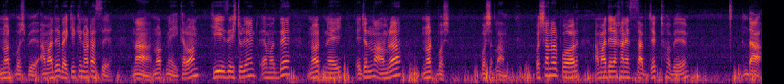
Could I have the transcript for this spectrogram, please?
নট বসবে। আমাদের বাইকে কি নট আছে? না, নট নেই। কারণ হি ইজ এ স্টুডেন্ট, এর মধ্যে নট নেই। এজন্য আমরা নট বস, বসালাম। বসানোর পর আমাদের এখানে সাবজেক্ট হবে দা।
